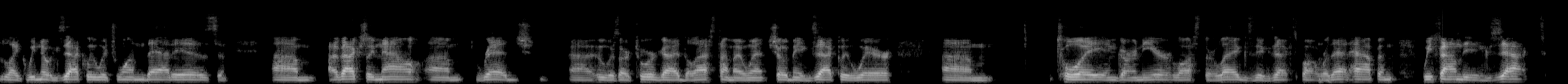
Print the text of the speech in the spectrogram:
Like we know exactly which one that is, and um, I've actually now um, Reg, uh, who was our tour guide the last time I went, showed me exactly where um, Toye and Guarnere lost their legs, the exact spot where that happened. We found the exact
